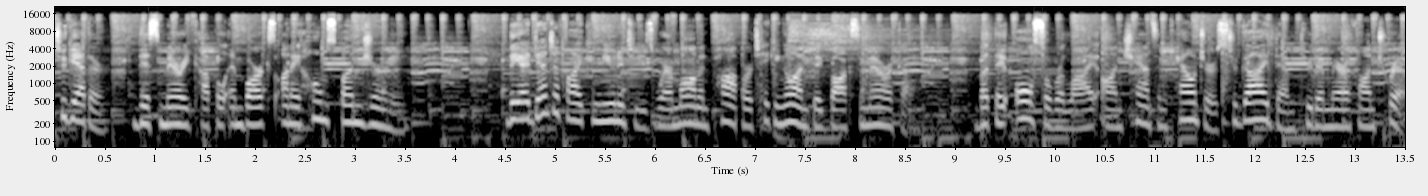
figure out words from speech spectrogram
Together, this married couple embarks on a homespun journey. They identify communities where mom and pop are taking on big box America but they also rely on chance encounters to guide them through their marathon trip,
